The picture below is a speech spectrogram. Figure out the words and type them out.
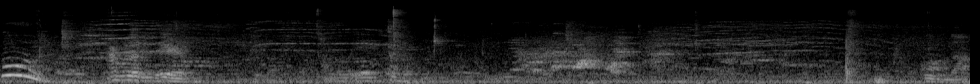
Whew. I love this air. Oh, eggs, too. Oh, nah.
